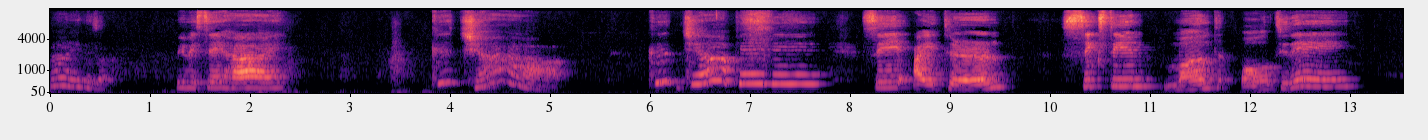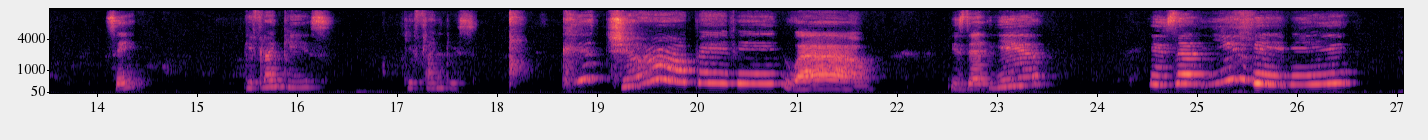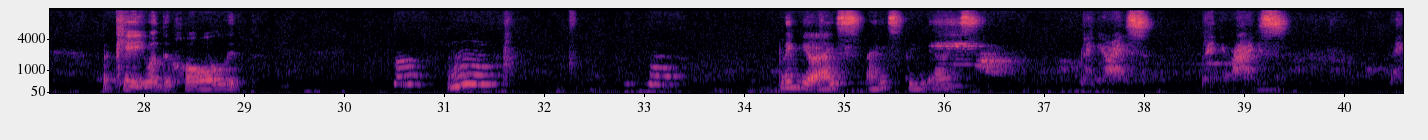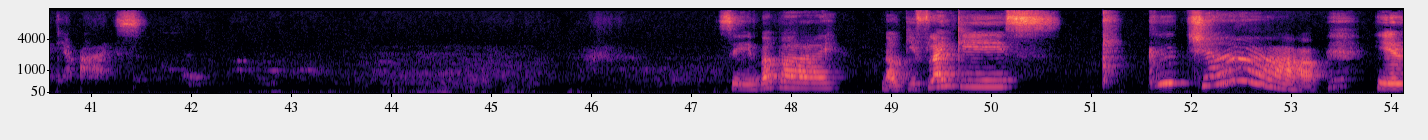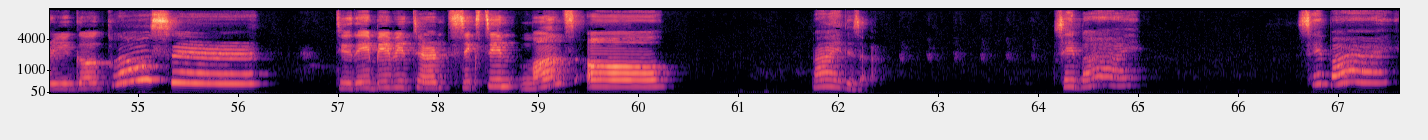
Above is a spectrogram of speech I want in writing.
Hi, Lisa. Baby, say hi. Good job. Good job, baby. See, I turned 16 month old today. See? Give flying kiss. Give flying kiss. Good job, baby. Wow. Is that you? Is that you? Okay, you want to hold it. Mm. Blink your eyes. Eyes, blink your eyes. Blink your eyes. Blink your eyes. Blink your eyes. Say bye bye. Now give flying kiss. Good job. Here you go closer. Today baby turned 16 months old. Bye, Disa. Say bye. Say bye.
